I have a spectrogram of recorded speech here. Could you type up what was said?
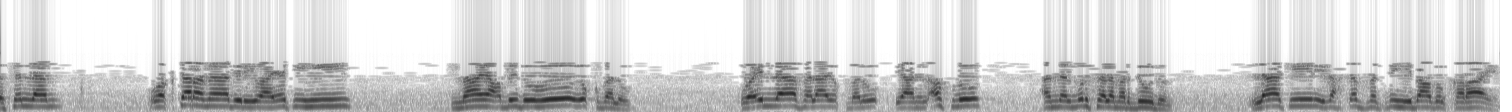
وسلم واقترن بروايته ما يعضده يقبل وإلا فلا يقبل. يعني الأصل أن المرسل مردود. لكن إذا احتفت به بعض القرائن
